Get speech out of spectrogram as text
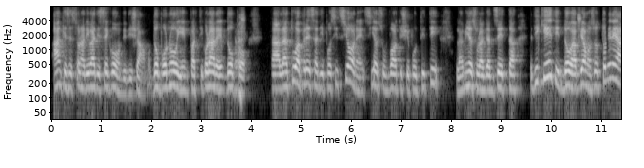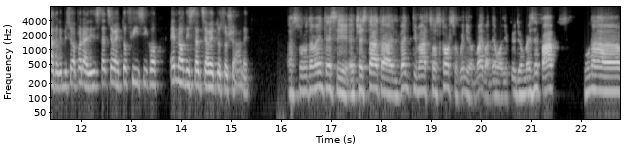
anche se sono arrivati secondi, diciamo, dopo noi e in particolare dopo la, la, tua presa di posizione sia su vortici.it, la mia sulla Gazzetta di Chieti, dove abbiamo sottolineato che bisogna parlare di distanziamento fisico e non distanziamento sociale. Assolutamente sì, e c'è stata il 20 marzo scorso, quindi ormai parliamo di più di un mese fa, una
